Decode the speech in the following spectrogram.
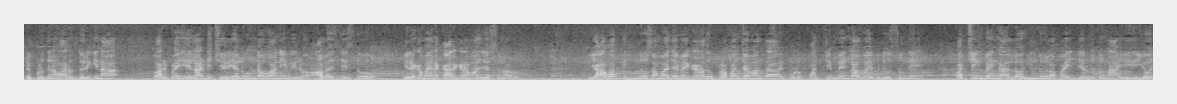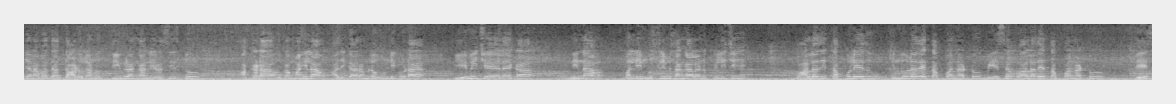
రేపు ప్రొద్దున వారు దొరికినా వారిపై ఎలాంటి చర్యలు ఉండవు అని వీరు ఆలోచిస్తూ ఈ రకమైన కార్యక్రమాలు చేస్తున్నారు. యావత్ హిందూ సమాజమే కాదు ప్రపంచమంతా ఇప్పుడు పశ్చిమ బెంగాల్ వైపు చూస్తుంది. పశ్చిమ బెంగాల్లో హిందువులపై జరుగుతున్న ఈ యోజనబద్ధ దాడులను తీవ్రంగా నిరసిస్తూ అక్కడ ఒక మహిళ అధికారంలో ఉండి కూడా ఏమీ చేయలేక నిన్న మళ్ళీ ముస్లిం సంఘాలను పిలిచి వాళ్ళది తప్పు లేదు హిందువులదే తప్పు అన్నట్టు బీఎస్ఎఫ్ వాళ్ళదే తప్పు అన్నట్టు దేశ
